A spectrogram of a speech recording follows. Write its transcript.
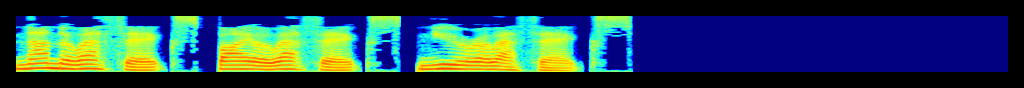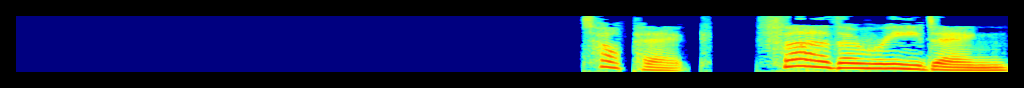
nanoethics, bioethics, neuroethics Topic. Further reading.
